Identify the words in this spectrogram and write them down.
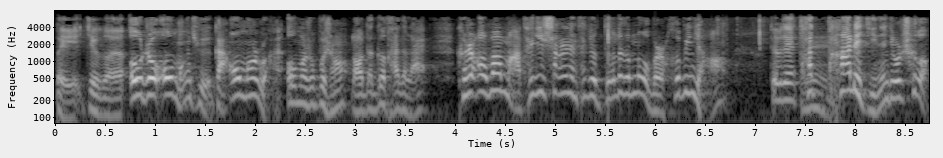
北这个欧洲欧盟去干，欧盟软，欧盟说不成，老大哥还得来。可是奥巴马他一上任，他就得了个诺贝尔和平奖，对不对？他他这几年就是撤，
